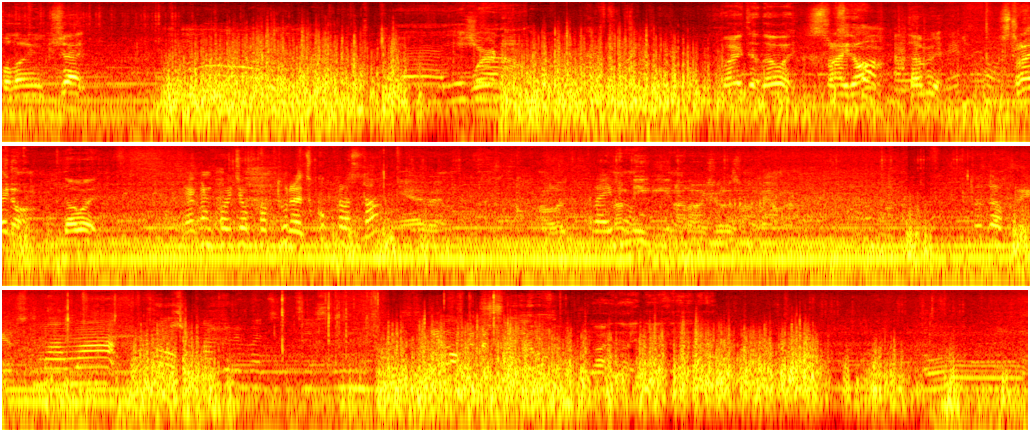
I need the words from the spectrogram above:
O Polonya güzel. E, jezioro. Where now? Dawaj dawaj. Straight on. Tabii. Straight on. Dawaj. Jak on powiedział po turecku prosto? Nie wiem, ale na migi na razie rozmawiamy. To dobry jest. Mama, możesz nagrywać gdzieś. Nie mogę być Daj daj daj. Oh,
